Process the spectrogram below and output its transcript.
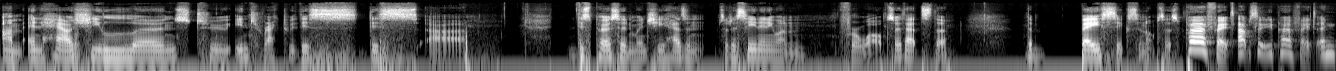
um, and how she learns to interact with this this uh, this person when she hasn't sort of seen anyone for a while. So that's the the basic synopsis. Perfect, absolutely perfect. And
